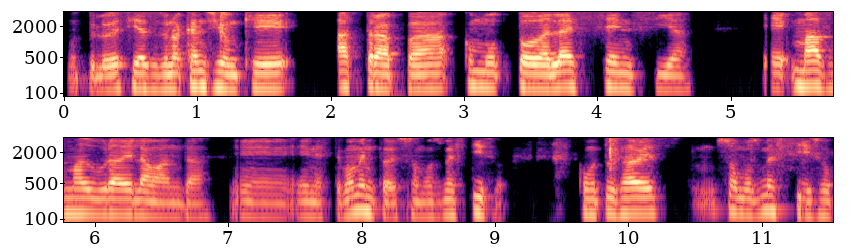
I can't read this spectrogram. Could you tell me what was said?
como tú lo decías, es una canción que atrapa como toda la esencia más madura de la banda en este momento, de Somos Mestizo. Como tú sabes, Somos Mestizo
